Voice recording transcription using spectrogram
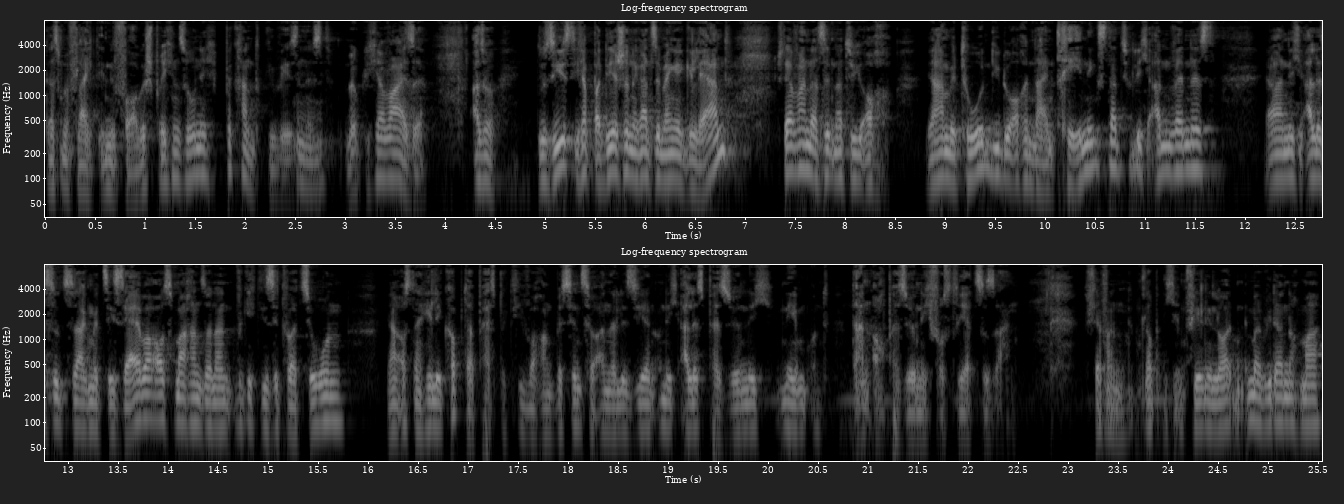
das mir vielleicht in den Vorgesprächen so nicht bekannt gewesen ist, mhm. möglicherweise. Also du siehst, ich habe bei dir schon eine ganze Menge gelernt, Stefan. Das sind natürlich auch ja Methoden, die du auch in deinen Trainings natürlich anwendest. Ja, nicht alles sozusagen mit sich selber ausmachen, sondern wirklich die Situation ja aus einer Helikopterperspektive auch ein bisschen zu analysieren und nicht alles persönlich nehmen und dann auch persönlich frustriert zu sein. Stefan, ich glaube, ich empfehle den Leuten immer wieder nochmal,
